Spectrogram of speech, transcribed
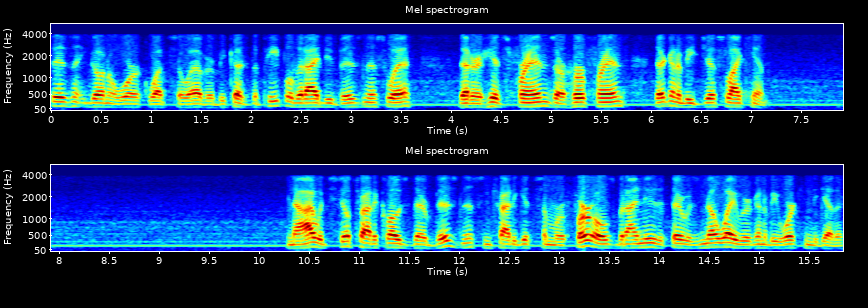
isn't going to work whatsoever because the people that I do business with that are his friends or her friends, they're going to be just like him. Now, I would still try to close their business and try to get some referrals, but I knew that there was no way we were going to be working together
